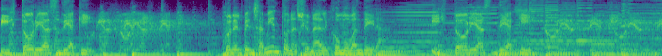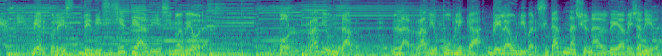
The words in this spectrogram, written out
Historias de aquí. Con el pensamiento nacional como bandera. Historias de aquí. Miércoles de 17 a 19 horas. Por Radio UNDAB, la radio pública de la Universidad Nacional de Avellaneda.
